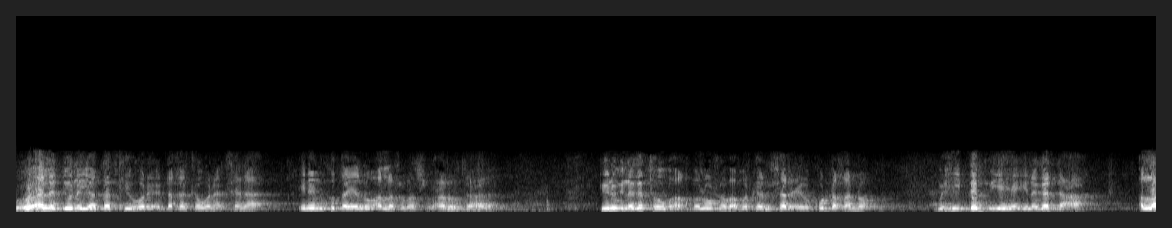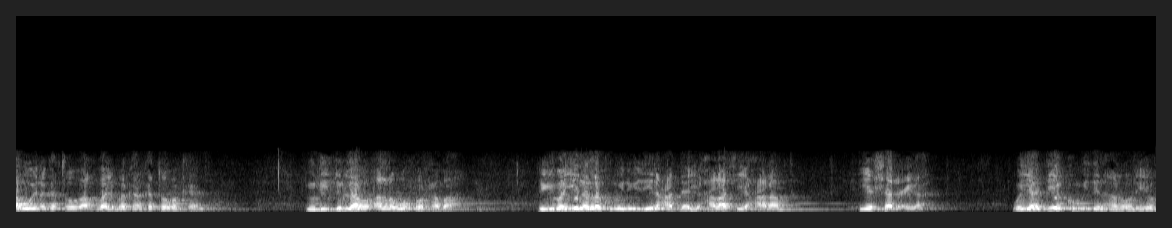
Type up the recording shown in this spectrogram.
wuxuu alla doonayaa dadkii hore ee dhaqanka wanaagsanaa inaynu ku dayano alla rabaa wa tacaala. Inuu inaga tooba aqbaluu rabaa markaynu sharciga ku dhaqanno wixii dembiyahe inaga dhaca allah wuu inaga tooba aqbali markaan ka tooba keeno yuriidu llaahu alla wuxuu rabaa liyubayina lakum inuu idiin caddeeyo xalaasha iyo iyo sharciga wayahdiyakum idin hanuuniyo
